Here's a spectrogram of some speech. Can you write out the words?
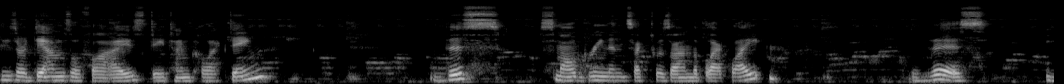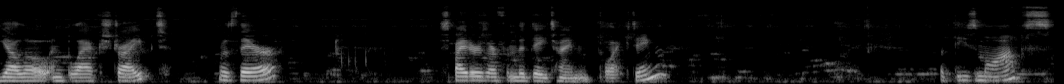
These are damselflies, daytime collecting. This small green insect was on the black light. This yellow and black striped was there. Spiders are from the daytime collecting. But these moths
